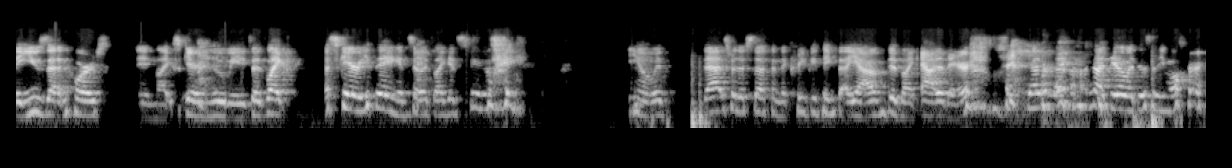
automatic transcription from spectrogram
they use that in horror in like scary movies. It's like a scary thing and so it's like it's like you know with that sort of stuff and the creepy things that yeah I'm just like out of there like I'm not dealing with this anymore.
